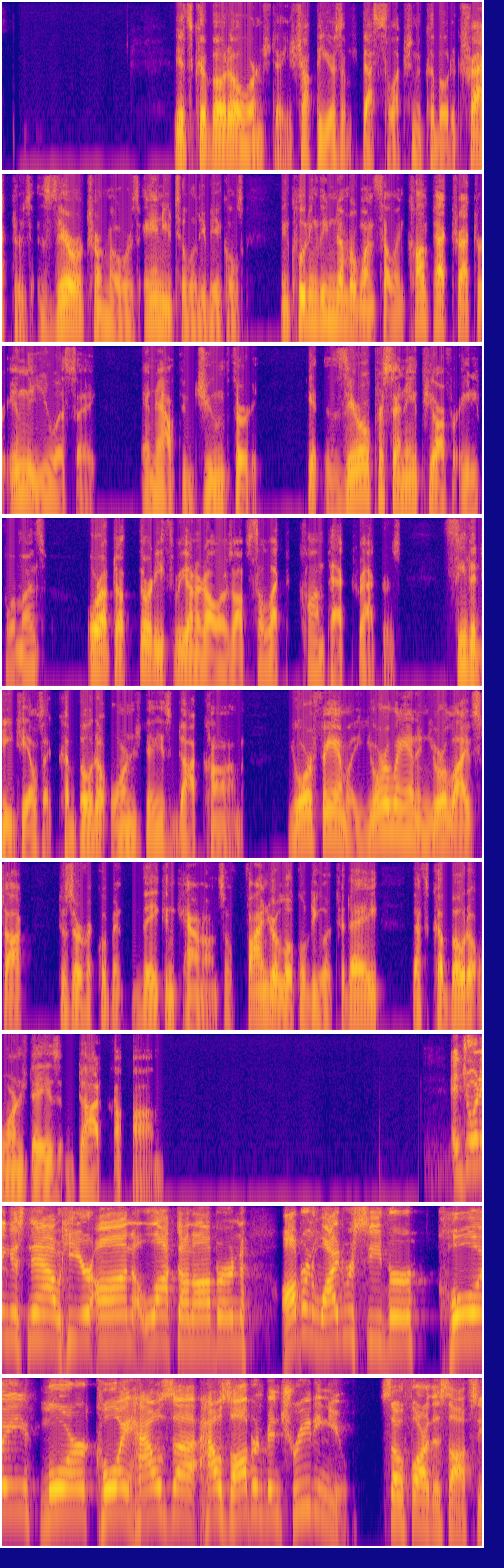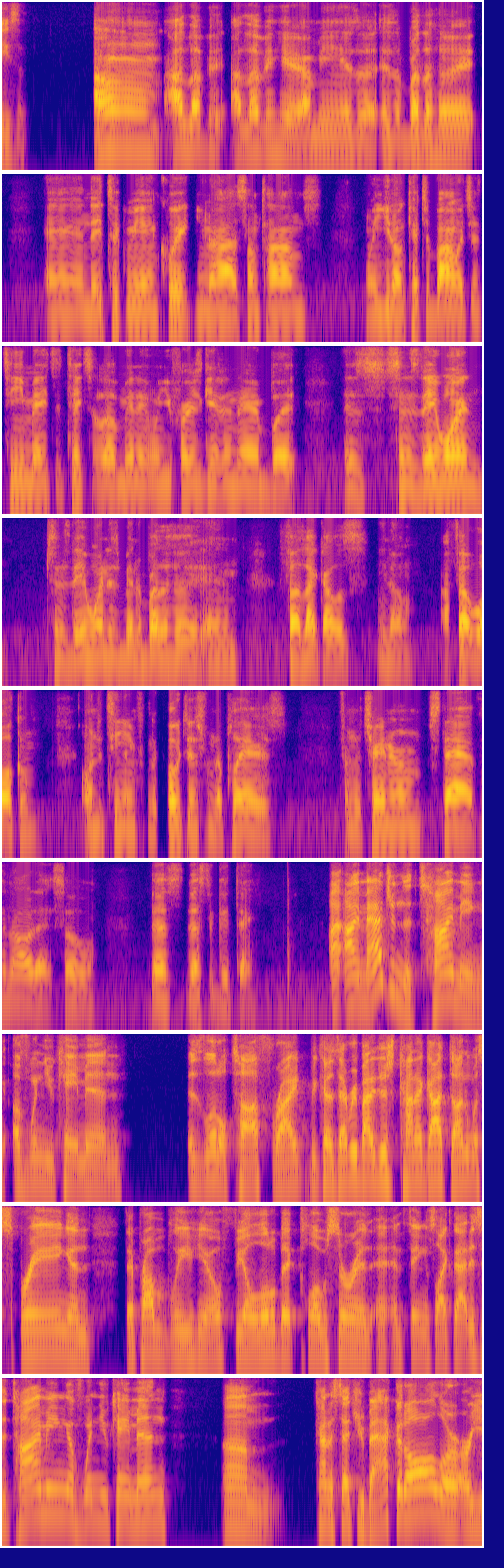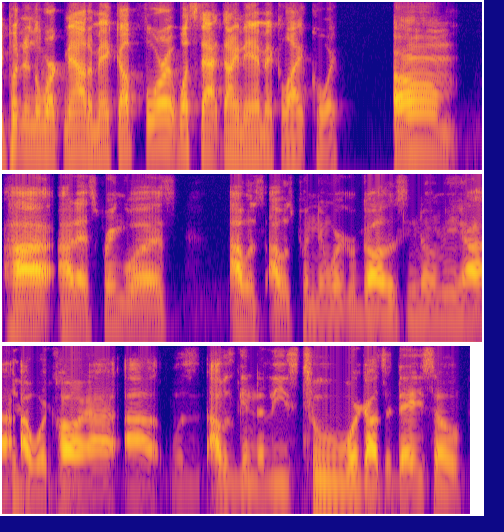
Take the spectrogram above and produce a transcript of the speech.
It's Kubota Orange Day. Shop the year's best selection of Kubota tractors, zero turn mowers, and utility vehicles, including the number one selling compact tractor in the USA. And now through June 30, get 0% APR for 84 months or up to $3,300 off select compact tractors. See the details at KubotaOrangeDays.com. Your family, your land, and your livestock deserve equipment they can count on. So find your local dealer today. That's KubotaOrangeDays.com. And joining us now here on Locked on Auburn, Auburn wide receiver Koy Moore. Koy, how's uh how's Auburn been treating you so far this offseason? Um, I love it. I love it here. I mean, it's a it's a brotherhood, and they took me in quick. You know how sometimes when you don't catch a bond with your teammates, it takes a little minute when you first get in there. But it's since day one, since day one, it's been a brotherhood, and felt like I was, you know, I felt welcome on the team from the coaches, from the players, from the training room staff, and all that. So that's that's the good thing. I, I imagine the timing of when you came in is a little tough, right? Because everybody just kind of got done with spring and they probably, you know, feel a little bit closer and, and, things like that. Is the timing of when you came in um, kind of set you back at all, or are you putting in the work now to make up for it? What's that dynamic like, Koy? Um, how how that spring was, I was I was putting in work regardless. You know what I mean? I I worked hard. I I was I was getting at least two workouts a day. So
